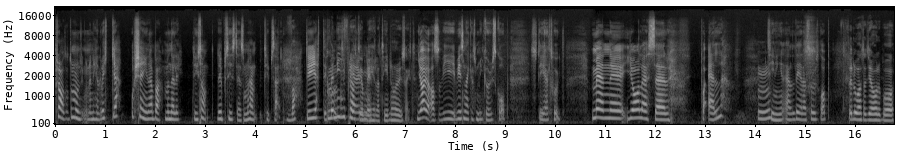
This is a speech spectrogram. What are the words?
pratat om någonting under en hel vecka. Och tjejerna bara, men Nelly, det är ju sant. Det är precis det som har hänt. Typ så här. Va? Det är jättesjukt. Men ni pratar ju om det hela tiden har du sagt. Ja, ja, alltså vi, vi snackar så mycket horoskop. Så det är helt sjukt. Men eh, jag läser på L, Mm. tidningen L, deras horoskop. Förlåt att jag håller på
